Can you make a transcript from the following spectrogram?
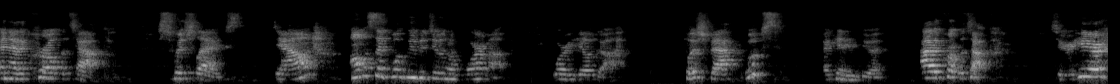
and add a curl at the top. Switch legs, down, almost like what we would do in a warm-up or yoga. Push back, whoops, I can't even do it. A curl the top. So you're here,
